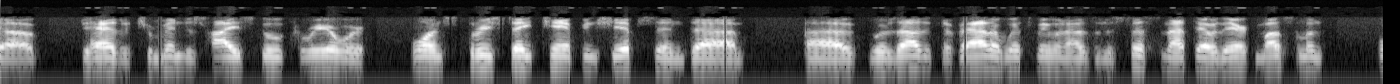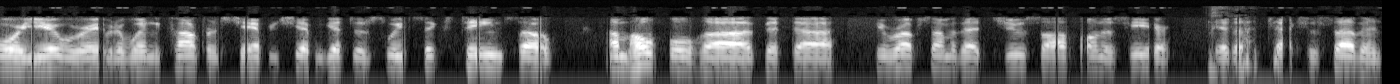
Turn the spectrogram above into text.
uh, had a tremendous high school career. Where won three state championships, and uh, uh, was out at Nevada with me when I was an assistant out there with Eric Musselman for a year. We were able to win the conference championship and get to the Sweet 16. So I'm hopeful uh, that uh, he rubs some of that juice off on us here at uh, Texas Southern,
